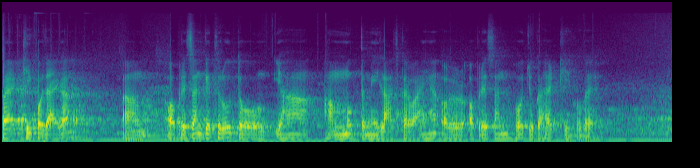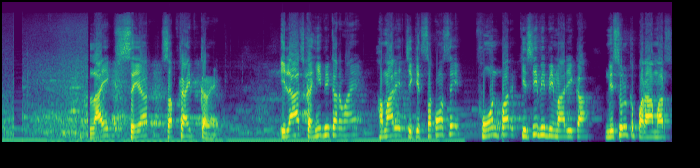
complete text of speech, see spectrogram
पैर ठीक हो जाएगा ऑपरेशन के थ्रू तो यहाँ हम मुफ़्त में इलाज करवाए हैं और ऑपरेशन हो चुका है, ठीक हो गया है। लाइक, शेयर, सब्सक्राइब करें। इलाज कहीं भी करवाएँ, हमारे चिकित्सकों से फ़ोन पर किसी भी बीमारी का निशुल्क परामर्श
